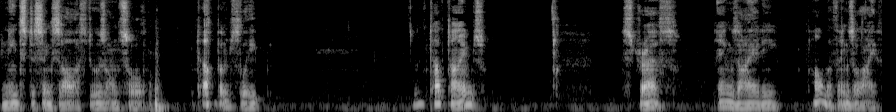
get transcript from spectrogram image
He needs to sing solace to his own soul to help him sleep tough times, stress, anxiety, all the things of life.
